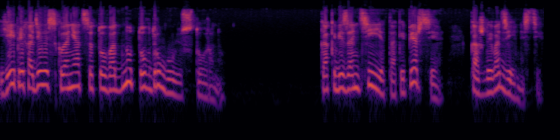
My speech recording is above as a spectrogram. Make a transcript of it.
ей приходилось склоняться то в одну, то в другую сторону. Как Византия, так и Персия, каждая в отдельности,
